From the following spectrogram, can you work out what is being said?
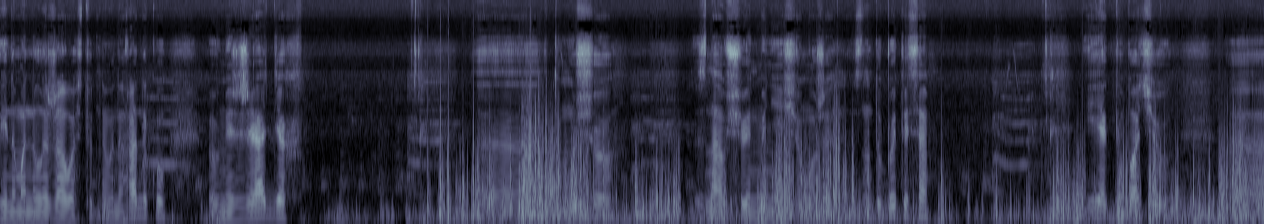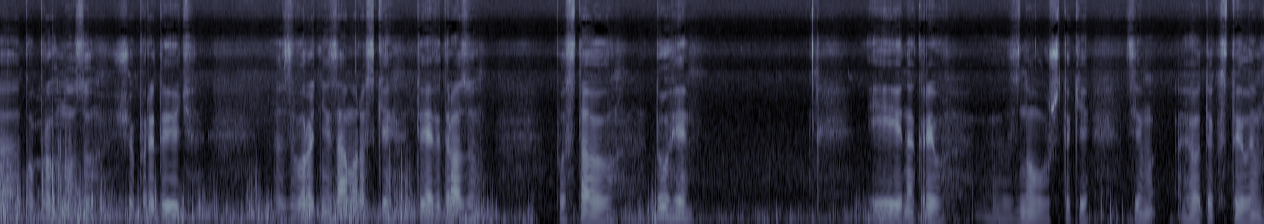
Він у мене лежав ось тут на винограднику в міжряддях, е, тому що знав, що він мені ще може знадобитися. І як побачив е, по прогнозу, що передають зворотні заморозки, то я відразу поставив дуги і накрив е, знову ж таки цим геотекстилем.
